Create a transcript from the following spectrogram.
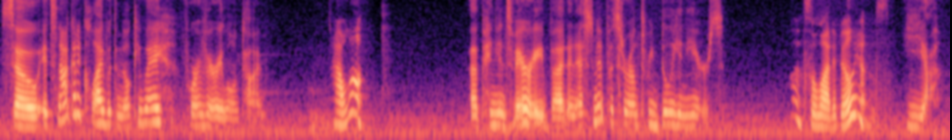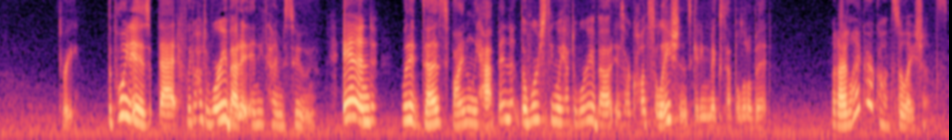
so it's not going to collide with the Milky Way for a very long time. How long? Opinions vary, but an estimate puts it around 3 billion years. That's a lot of billions. Yeah, three. The point is that we don't have to worry about it anytime soon. And when it does finally happen, the worst thing we have to worry about is our constellations getting mixed up a little bit. But I like our constellations.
